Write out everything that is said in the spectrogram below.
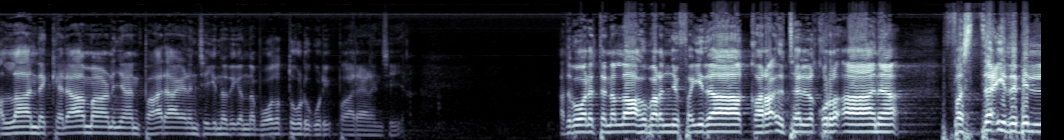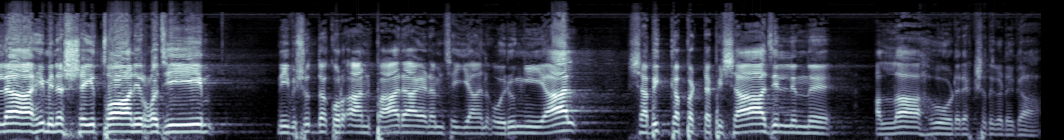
അള്ളാഹിന്റെ കലാമാണ് ഞാൻ പാരായണം ചെയ്യുന്നത് എന്ന ബോധത്തോടു കൂടി പാരായണം ചെയ്യുക. അതുപോലെ തന്നെ അള്ളാഹു പറഞ്ഞു ഫൈദാ ഖുർആന ബില്ലാഹി റജീം. നീ വിശുദ്ധ ഖുർആൻ പാരായണം ചെയ്യാൻ ഒരുങ്ങിയാൽ ശപിക്കപ്പെട്ട പിശാജിൽ നിന്ന് അള്ളാഹുവോട് രക്ഷ തേടുക.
